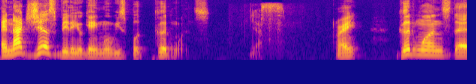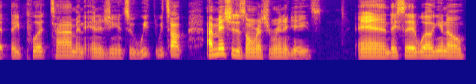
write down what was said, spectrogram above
And not just video game movies, but good ones Yes. right? Good ones that they put time and energy into. We we talk. I mentioned this on Retro Renegades, and they said, well, you know,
